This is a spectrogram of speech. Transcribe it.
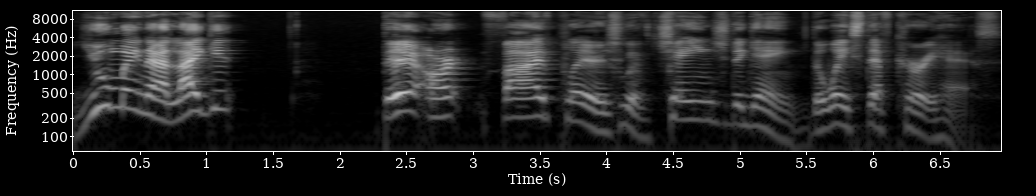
You may not like it. There aren't five players who have changed the game the way Steph Curry has.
